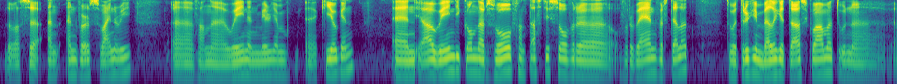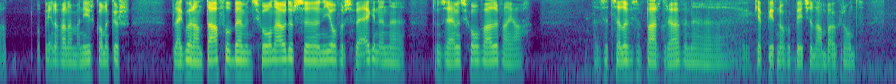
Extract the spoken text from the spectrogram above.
dat was An- Anvers Winery van Wayne en Miriam Keogan. En ja, Wayne die kon daar zo fantastisch over, over wijn vertellen. Toen we terug in België thuis kwamen, toen ja, op een of andere manier kon ik er blijkbaar aan tafel bij mijn schoonouders eh, niet over zwijgen. En eh, toen zei mijn schoonvader van ja, zet zelf eens een paar druiven. eh, ik heb hier nog een beetje landbouwgrond.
